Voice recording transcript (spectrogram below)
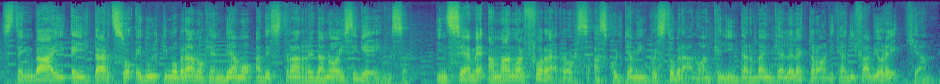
Stand By è il terzo ed ultimo brano che andiamo ad estrarre da Noisy Games, Insieme a Manual for Errors ascoltiamo in questo brano anche gli interventi all'elettronica di Fabio Recchia.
